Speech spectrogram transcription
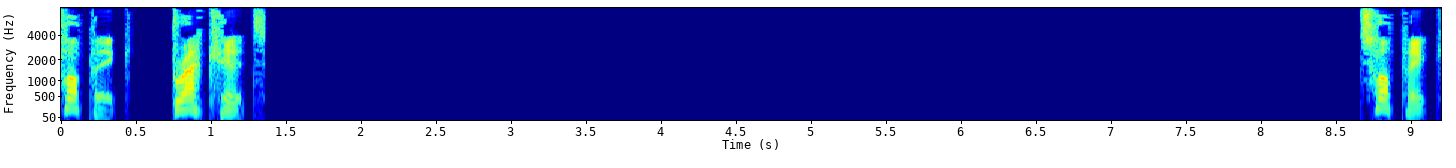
Topic Bracket. Topic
